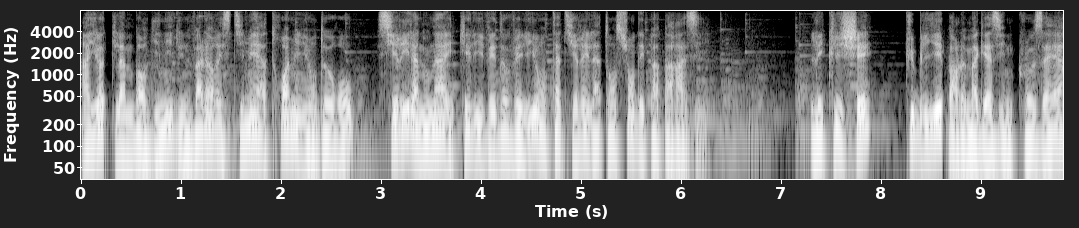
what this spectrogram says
un yacht Lamborghini d'une valeur estimée à 3 millions d'euros, Cyril Hanouna et Kelly Vedovelli ont attiré l'attention des paparazzis. Les clichés, publiés par le magazine Closer,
